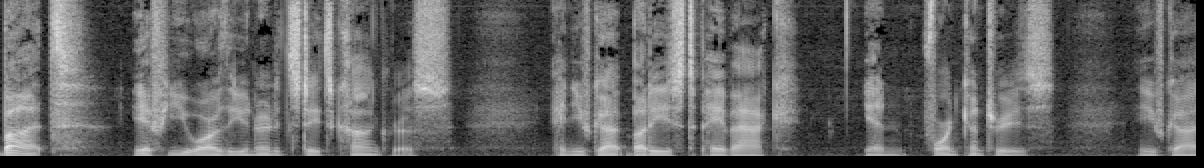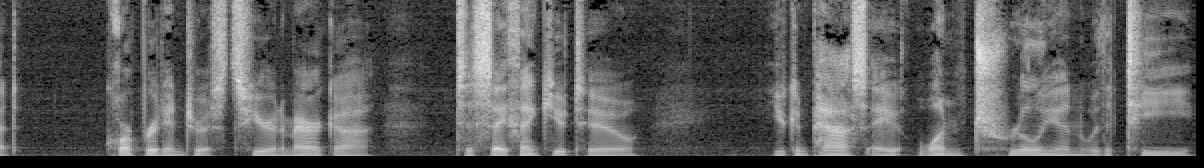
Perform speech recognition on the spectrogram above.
But if you are the United States Congress and you've got buddies to pay back in foreign countries, you've got corporate interests here in America to say thank you to, you can pass a 1 trillion with a T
